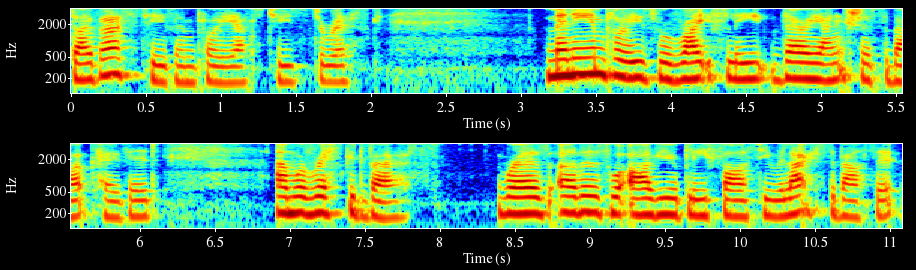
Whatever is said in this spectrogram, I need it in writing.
diversity of employee attitudes to risk Many employees were rightfully very anxious about COVID and were risk adverse, whereas others were arguably far too relaxed about it,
